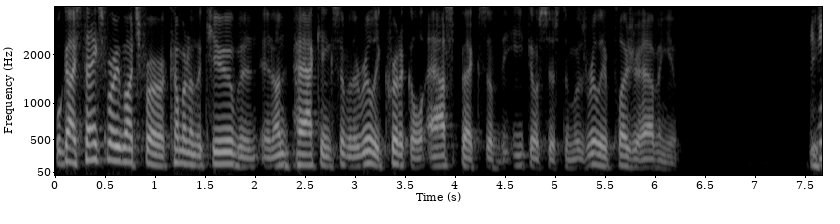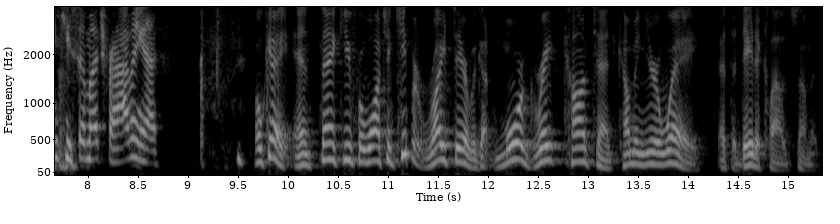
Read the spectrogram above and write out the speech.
Well, guys, thanks very much for coming on theCUBE and, and unpacking some of the really critical aspects of the ecosystem. It was really a pleasure having you. Thank you so much for having us. Okay, and thank you for watching. Keep it right there. We got more great content coming your way at the Data Cloud Summit.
